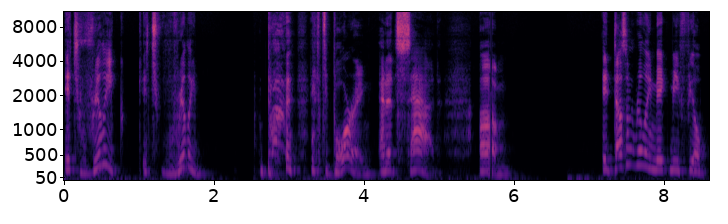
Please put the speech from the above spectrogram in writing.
it's really, it's really, it's boring and it's sad. Um, it doesn't really make me feel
